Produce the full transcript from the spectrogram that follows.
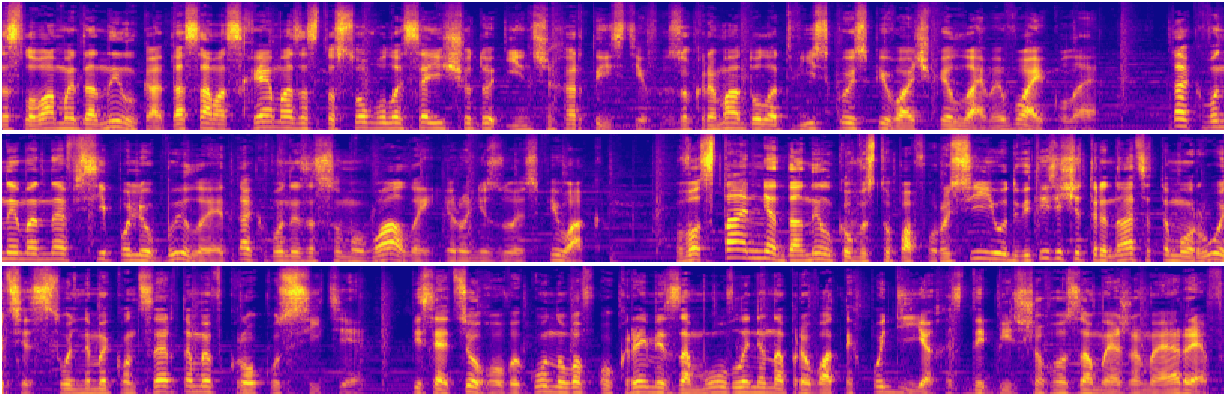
За словами Данилка, та сама схема застосовувалася і щодо інших артистів, зокрема до латвійської співачки Лайми Вайкуле. Так вони мене всі полюбили, так вони засумували, іронізує співак. Востаннє Данилко виступав у Росії у 2013 році з сольними концертами в Крокус Сіті. Після цього виконував окремі замовлення на приватних подіях, здебільшого за межами РФ.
